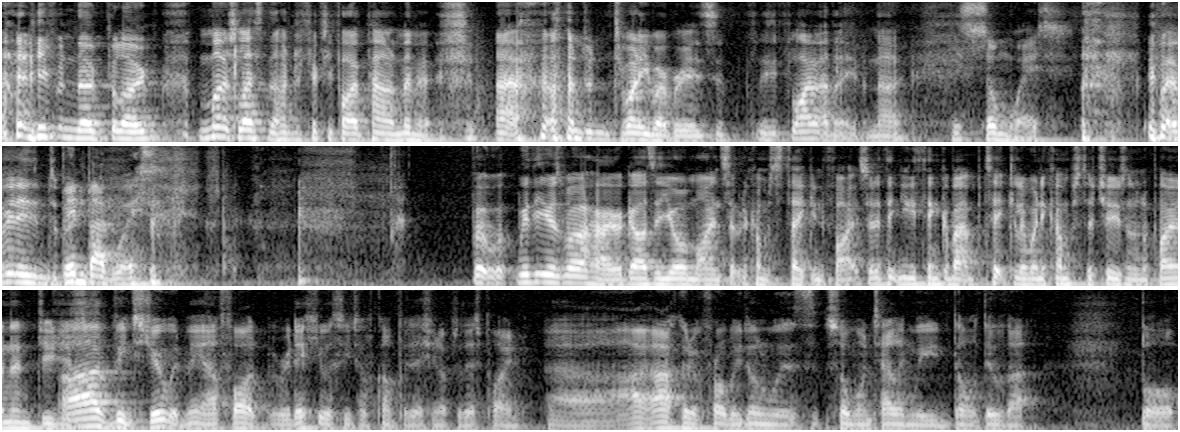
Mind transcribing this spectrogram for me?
and even though below much less than the 155 pound limit, uh, at 120 whatever he is, does he fly? I don't even know. He's some weight. Whatever you need him to Bin be. bag weight. But with you as well, Harry, regards to your mindset when it comes to taking fights, anything you think about in particular when it comes to choosing an opponent? Do you just I've been stupid, me. I've fought ridiculously tough competition up to this point. Uh, I, I could have probably done with someone telling me don't do that, but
